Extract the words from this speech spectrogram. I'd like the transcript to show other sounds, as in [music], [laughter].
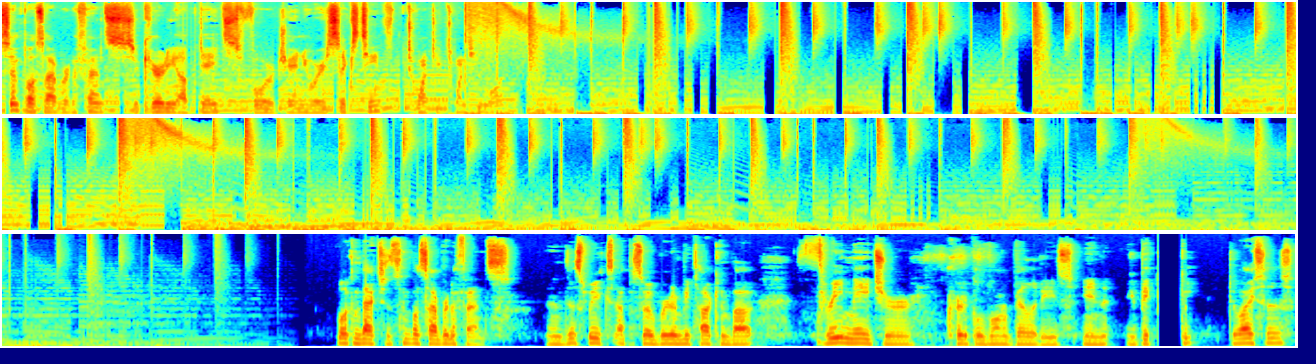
Simple Cyber Defense security updates for January 16th, 2021. Welcome back to Simple Cyber Defense. In this week's episode, we're going to be talking about three major critical vulnerabilities in Ubiquiti devices,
